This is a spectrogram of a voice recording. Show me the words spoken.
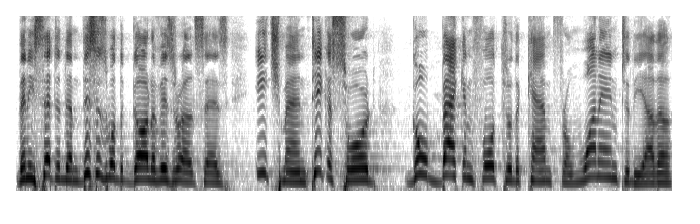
Then he said to them, This is what the God of Israel says Each man take a sword, go back and forth through the camp from one end to the other,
